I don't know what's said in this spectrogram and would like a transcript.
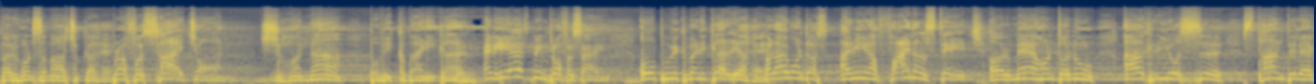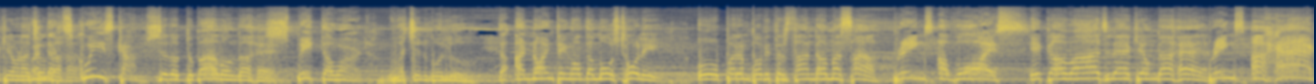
ਪਰ ਹੁਣ ਸਮਾਂ ਆ ਚੁੱਕਾ ਹੈ Prophesy, John. ਯੋਹਨਾ ਭਵਿੱਖਬਾਣੀ ਕਰ And he has been prophesying. ਉਹ ਭਵਿੱਖਬਾਣੀ ਕਰ ਰਿਹਾ ਹੈ But I want us, I mean, a final stage. ਔਰ ਮੈਂ ਹੁਣ ਤੁਹਾਨੂੰ ਆਖਰੀ ਉਸ ਸਥਾਨ ਤੇ ਲੈ ਕੇ ਆਉਣਾ When ਚਾਹੁੰਦਾ that ਹਾਂ squeeze comes, ਜਦੋਂ ਦਬਾਅ ਆਉਂਦਾ ਹੈ speak the word. ਵਚਨ ਬੋਲੋ The anointing of the most holy ਉਹ ਪਰਮ ਪਵਿੱਤਰ ਸਥਾਨ ਦਾ ਮਸਾ brings a voice, ਇੱਕ ਆਵਾਜ਼ ਲੈ ਕੇ ਆਉਂਦਾ ਹੈ brings a hag,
